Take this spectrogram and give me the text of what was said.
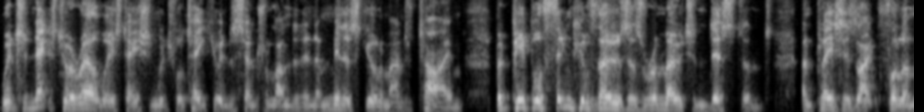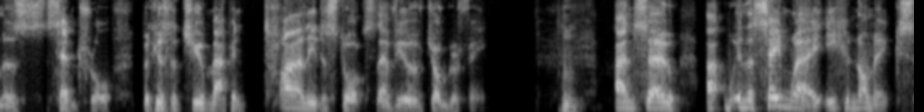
which are next to a railway station, which will take you into central London in a minuscule amount of time. But people think of those as remote and distant, and places like Fulham as central because the tube map entirely distorts their view of geography. Hmm. And so, uh, in the same way, economics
